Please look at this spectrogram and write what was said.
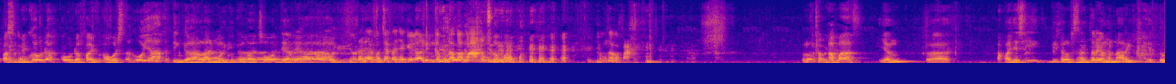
pas dibuka udah kok udah 5 hours ago ya ketinggalan mau ikut ngebaca hotel ya gitu ya udah deh aku chat tanya Geraldine kamu nggak apa-apa. Kamu nggak apa-apa. Kamu nggak apa-apa lo apa jelas. yang eh, apa aja sih di dalam Twitter yang menarik itu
